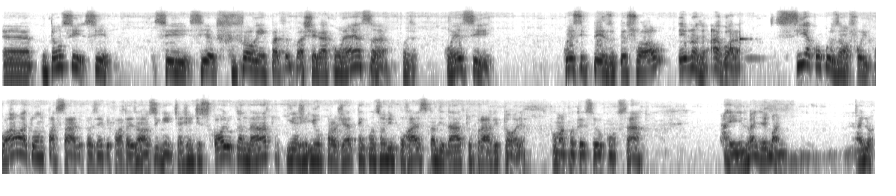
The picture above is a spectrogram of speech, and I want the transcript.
É, então, se, se, se, se for alguém para chegar com essa coisa, com esse, com esse peso pessoal, ele não. Agora, se a conclusão for igual à do ano passado, por exemplo, em Fortaleza, não, é o seguinte: a gente escolhe o candidato e, e o projeto tem condição de empurrar esse candidato para a vitória, como aconteceu com o Sarto, aí ele vai dizer, mano, aí não,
